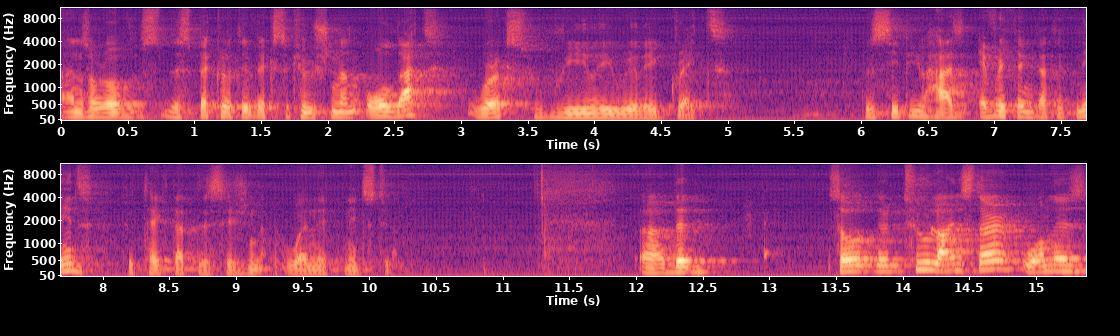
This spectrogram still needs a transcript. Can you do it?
and sort of the speculative execution and all that works really, really great. The CPU has everything that it needs to take that decision when it needs to. Uh, the, so there are two lines there. One is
